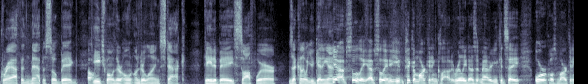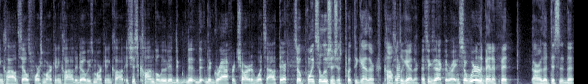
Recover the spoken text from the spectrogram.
graph and map is so big. Oh. Each one with their own underlying stack, database, software. Is that kind of what you're getting at? Yeah, absolutely, absolutely. And you pick a marketing cloud. It really doesn't matter. You could say Oracle's marketing cloud, Salesforce marketing cloud, Adobe's marketing cloud. It's just convoluted. The, the, the graph or chart of what's out there. So point solutions just put together, cobbled Exactly. together. That's exactly right. And so we're And the benefit or the, the,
